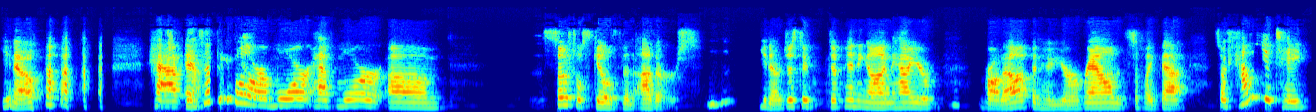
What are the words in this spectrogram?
you know have and some people are more have more um, social skills than others mm-hmm. you know just to, depending on how you're brought up and who you're around and stuff like that so how do you take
